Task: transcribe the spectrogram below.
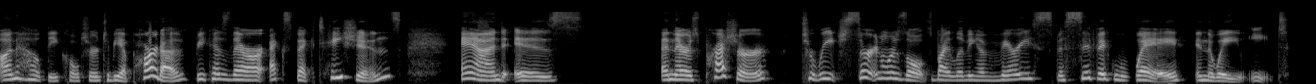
unhealthy culture to be a part of because there are expectations and is and there's pressure to reach certain results by living a very specific way in the way you eat.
